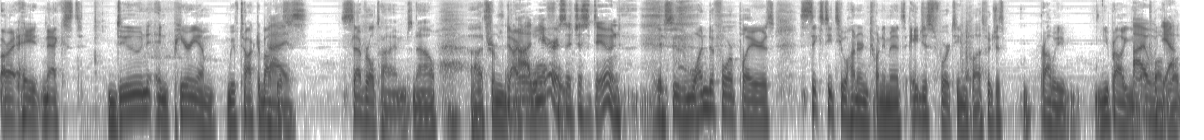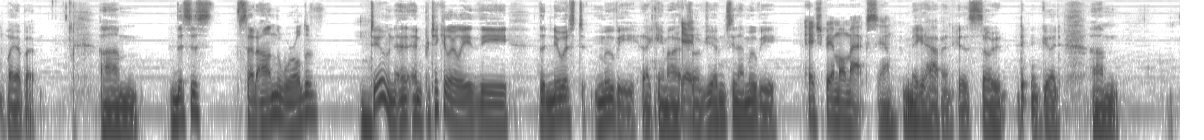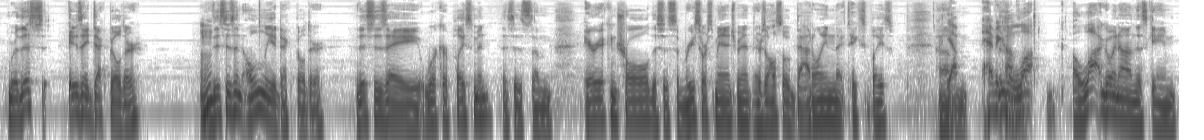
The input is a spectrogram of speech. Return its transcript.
all right. Hey, next Dune Imperium. We've talked about Guys. this several times now. Uh, it's from Dire Wolf. Here, is it just Dune? this is one to four players, 60 to 120 minutes, ages 14 plus, which is probably, you probably can get a 12 year old to play it, but um, this is set on the world of Dune, and, and, particularly the the newest movie that came out. Yeah. So if you haven't seen that movie, HBO Max, yeah, make it happen it's so good. Um, where this is a deck builder. Mm-hmm. This isn't only a deck builder. This is a worker placement. This is some area control. This is some resource management. There's also battling that takes place. Um, yep. Heavy there's conflict. a lot, a lot going on in this game.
